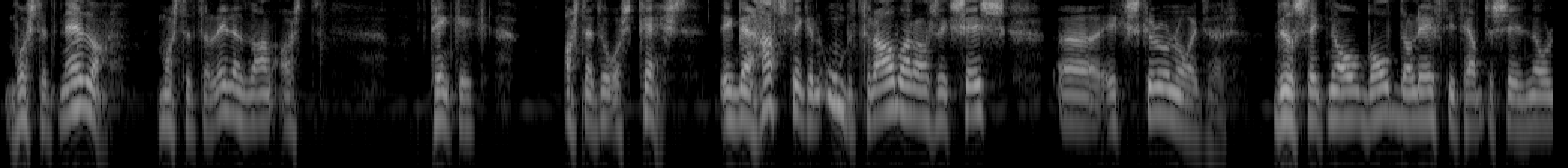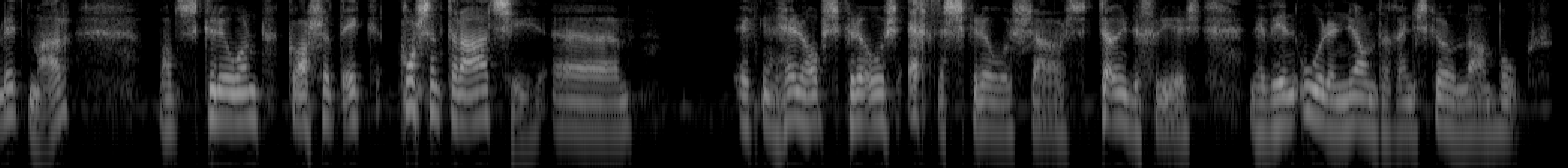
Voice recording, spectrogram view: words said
Moest het net doen moest het alleen doen als, denk ik, als het was kerst. Ik ben hartstikke onbetrouwbaar als ik zeg, uh, ik schreeuw nooit weer. Wilst ik nou wel de leeftijd hebben te zeggen, nou lid maar. Want schreeuwen kost het ik concentratie. Uh, ik een hele hoop schreeuwers, echte schreeuwers de Vries. Die weer een uur en 90 en die schreeuwen naar een boek.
